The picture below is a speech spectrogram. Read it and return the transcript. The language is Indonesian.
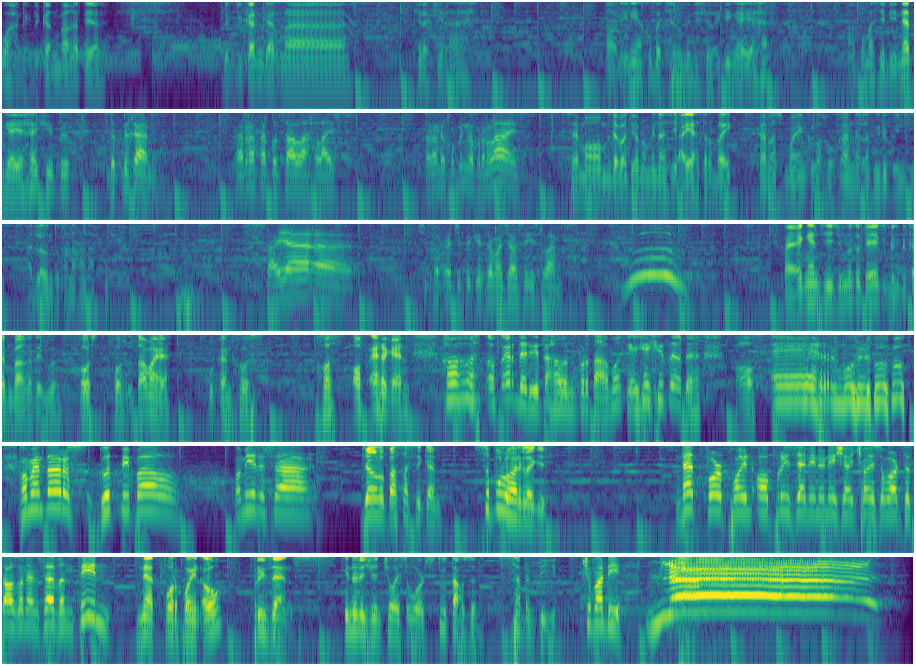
wah deg-degan banget ya. Deg-degan karena kira-kira tahun ini aku baca nominasi lagi nggak ya? Aku masih di net nggak ya gitu. Deg-degan. Karena takut salah live. Karena dokumen nggak pernah live. Saya mau mendapatkan nominasi ayah terbaik karena semua yang kulakukan dalam hidup ini adalah untuk anak-anakku. Saya uh, cipika-cipiki sama Chelsea Islan. Pengen sih, cuma tuh kayak deg-degan banget ya gue. Host, host utama ya, bukan host host off air kan. Kalau host off air dari tahun pertama kayaknya kita udah off air mulu. Commenters, good people, pemirsa, Jangan lupa saksikan 10 hari lagi. Net 4.0 present Indonesian Choice Award 2017 Net 4.0 presents Indonesian Choice Awards 2017. cuma di Net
